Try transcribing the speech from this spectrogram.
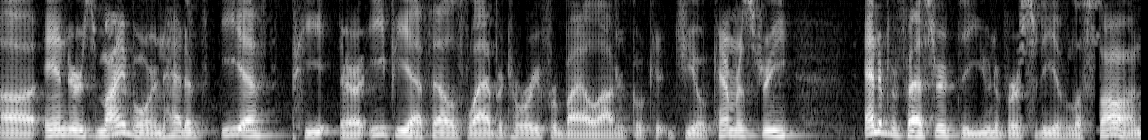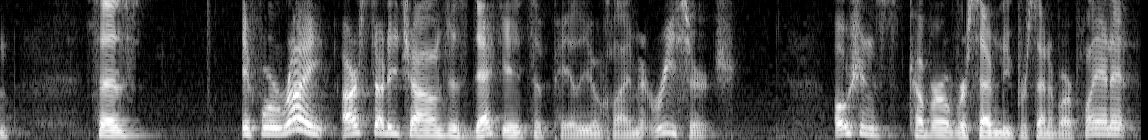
uh, Anders Meibom, head of EFP, EPFL's Laboratory for Biological Geochemistry and a professor at the University of Lausanne, says, if we're right, our study challenges decades of paleoclimate research. Oceans cover over 70% of our planet.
